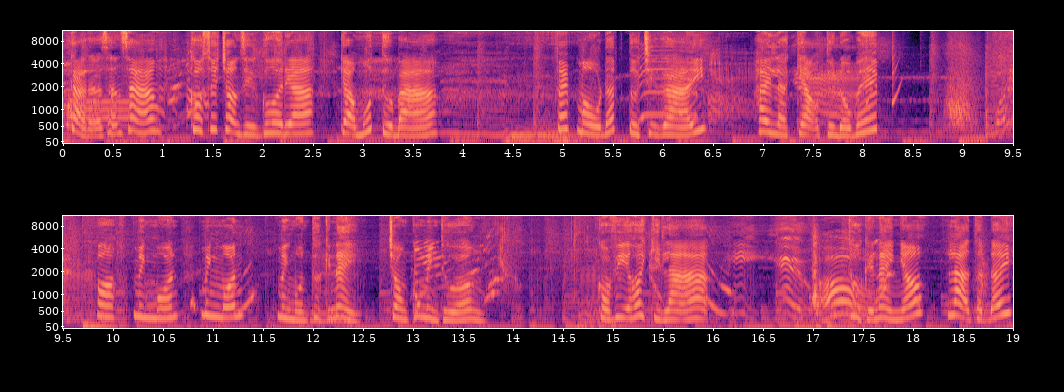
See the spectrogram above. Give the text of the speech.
Tất cả đã sẵn sàng. Cô sẽ chọn gì Gloria? Kẹo mút từ bà? Phép màu đất từ chị gái? Hay là kẹo từ đầu bếp? À, mình muốn, mình muốn, mình muốn thử cái này. Trông cũng bình thường. Có vị hơi kỳ lạ. Thử cái này nhá. Lạ thật đấy.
